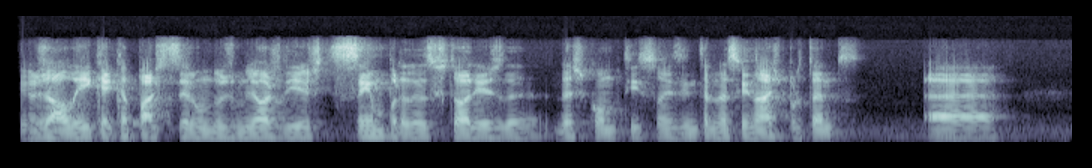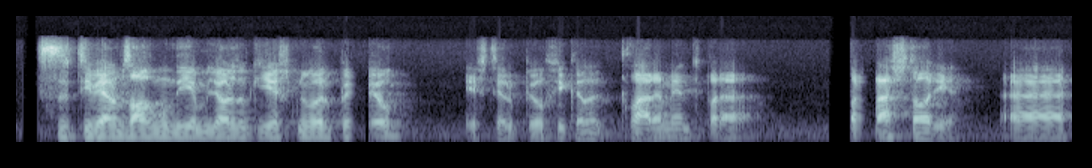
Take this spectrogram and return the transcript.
Eu já li que é capaz de ser um dos melhores dias de sempre das histórias de, das competições internacionais, portanto, uh, se tivermos algum dia melhor do que este no europeu, este europeu fica claramente para, para a história. Uh,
